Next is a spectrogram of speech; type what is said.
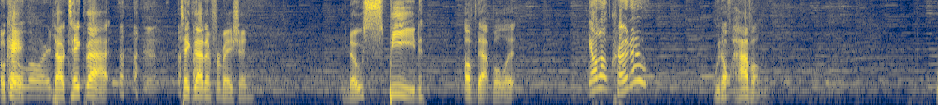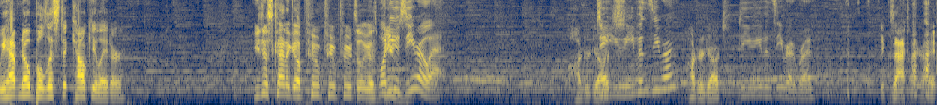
Okay. Oh, Lord. Now take that. take that information. No speed of that bullet. Y'all don't chrono? We don't have them. We have no ballistic calculator. You just kind of go poo poo poo till it goes. What do you zero at? 100 yards. Do you even zero? 100 yards. Do you even zero, bro? Exactly, right?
